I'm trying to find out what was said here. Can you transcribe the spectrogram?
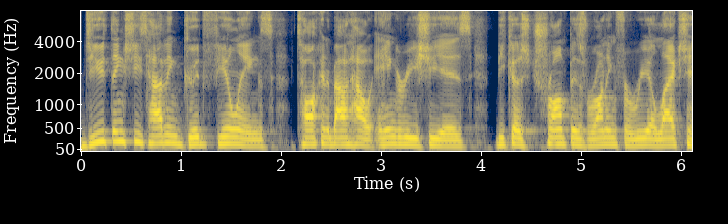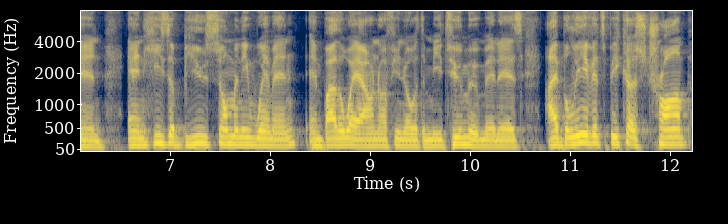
Do you think she's having good feelings talking about how angry she is because Trump is running for reelection and he's abused so many women? And by the way, I don't know if you know what the Me Too movement is. I believe it's because Trump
